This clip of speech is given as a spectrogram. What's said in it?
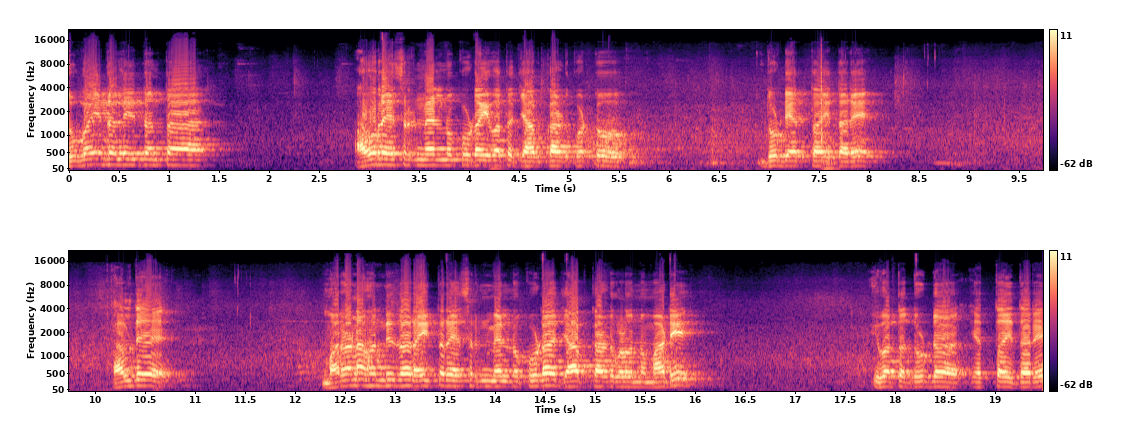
ದುಬೈದಲ್ಲಿ ಇದ್ದಂಥ ಅವರ ಹೆಸರಿನ ಮೇಲೂ ಕೂಡ ಇವತ್ತು ಜಾಬ್ ಕಾರ್ಡ್ ಕೊಟ್ಟು ದುಡ್ಡು ಎತ್ತಾ ಇದ್ದಾರೆ. ಅಲ್ಲದೆ ಮರಣ ಹೊಂದಿದ ರೈತರ ಹೆಸರಿನ ಮೇಲೂ ಕೂಡ ಜಾಬ್ ಕಾರ್ಡ್ಗಳನ್ನು ಮಾಡಿ ಇವತ್ತು ದುಡ್ಡು ಎತ್ತಾ ಇದ್ದಾರೆ.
